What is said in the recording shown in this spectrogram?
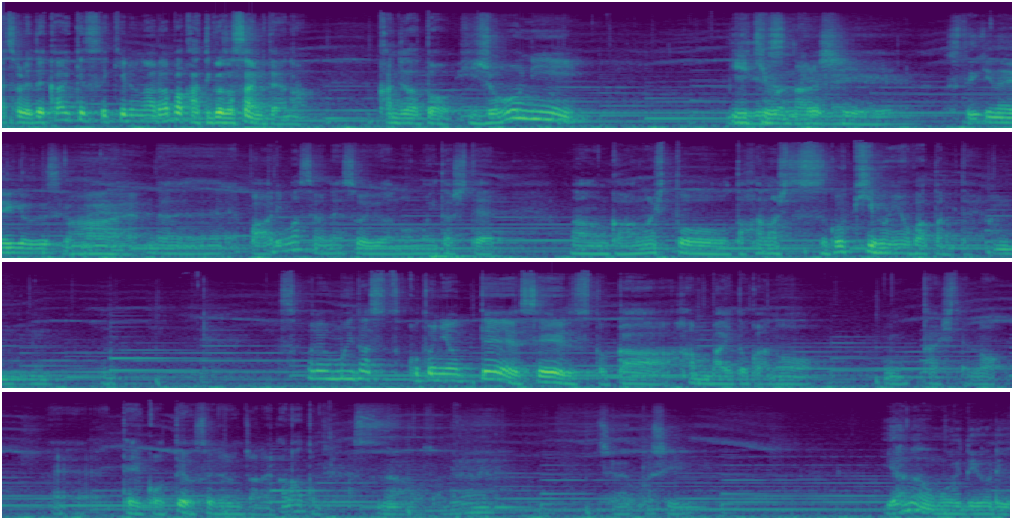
それで解決できるならば買ってくださいみたいな感じだと非常にいい気分になるし、ね、素敵な営業ですよね、はい、でやっぱありますよねそういうの思い出して。なんかあの人と話してすごく気分良かったみたいな。うんうん。それを思い出すことによってセールスとか販売とかのに対しての、えー、抵抗って薄れるんじゃないかなと思いますなるほどね。じゃあやっぱし嫌な思い出よりは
